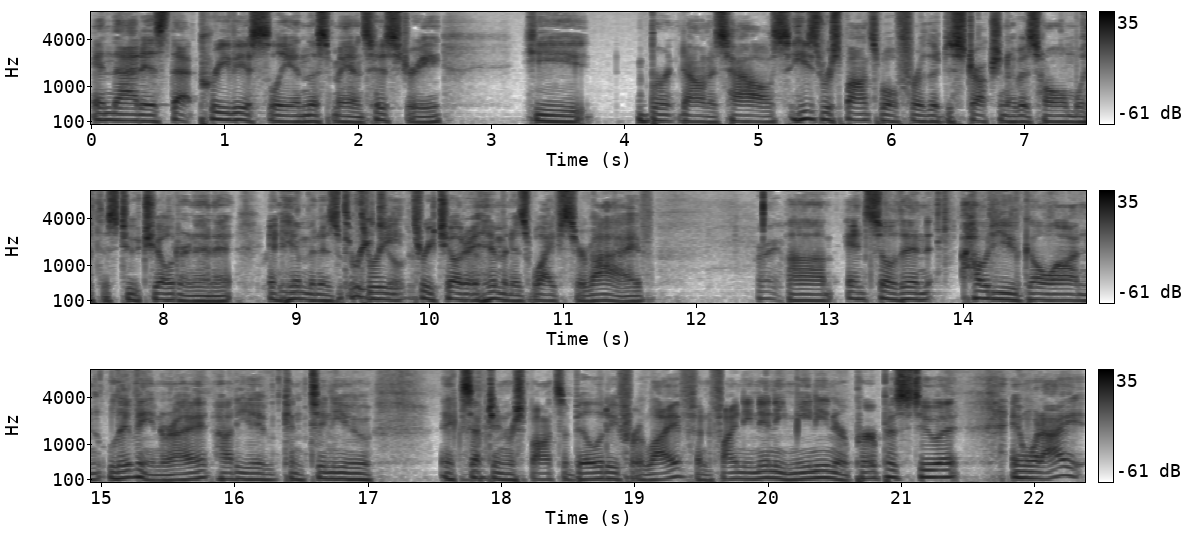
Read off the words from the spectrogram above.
And that is that previously in this man's history, he burnt down his house. He's responsible for the destruction of his home with his two children in it. And him and his three, three children. children. him and his wife survive. Right. Um, and so then how do you go on living, right? How do you continue accepting responsibility for life and finding any meaning or purpose to it? And what I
